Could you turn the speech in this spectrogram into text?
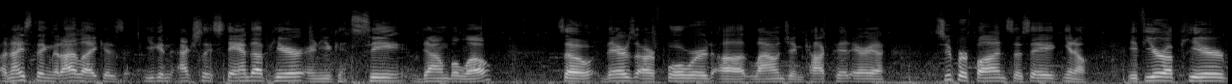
A nice thing that I like is you can actually stand up here and you can see down below. So there's our forward uh, lounge and cockpit area. Super fun. So say, you know, if you're up here,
